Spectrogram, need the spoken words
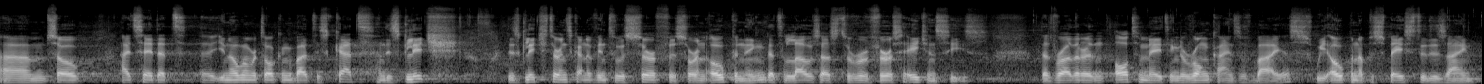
Um, so I'd say that, uh, you know, when we're talking about this cat and this glitch, this glitch turns kind of into a surface or an opening that allows us to reverse agencies. That rather than automating the wrong kinds of bias, we open up a space to design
